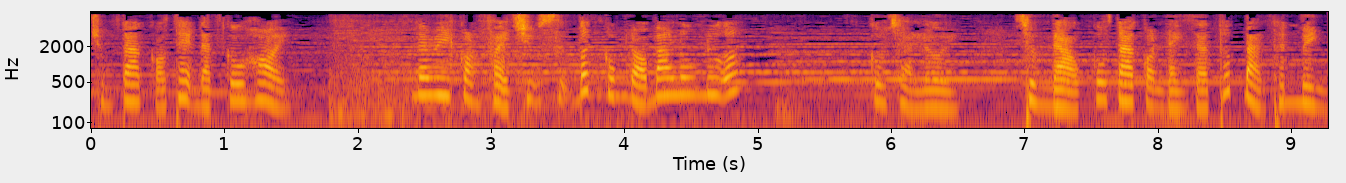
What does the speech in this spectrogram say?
Chúng ta có thể đặt câu hỏi, Mary còn phải chịu sự bất công đó bao lâu nữa? Câu trả lời, chừng nào cô ta còn đánh giá thấp bản thân mình.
